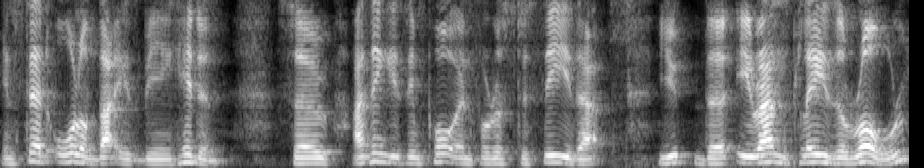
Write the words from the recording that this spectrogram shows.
Instead, all of that is being hidden. So I think it's important for us to see that you, the Iran plays a role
